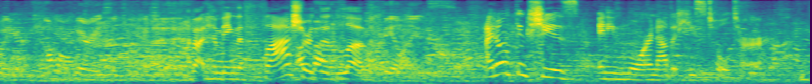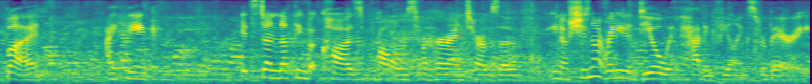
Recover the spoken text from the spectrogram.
like, the whole Barry situation? About him being the Flash or About the love? Feelings. I don't think she is anymore now that he's told her. But I think it's done nothing but cause problems for her in terms of, you know, she's not ready to deal with having feelings for Barry.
